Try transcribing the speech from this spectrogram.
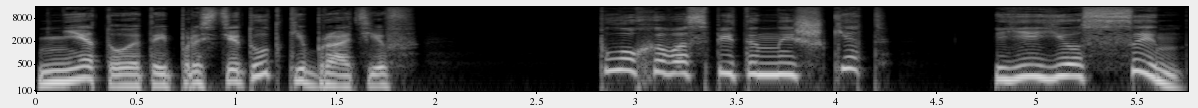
Нет у этой проститутки братьев. Плохо воспитанный шкет — ее сын.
